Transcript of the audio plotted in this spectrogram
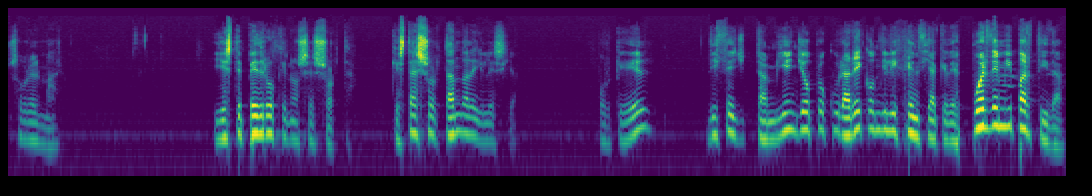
sobre el mar. Y este Pedro que nos exhorta, que está exhortando a la iglesia, porque él dice, también yo procuraré con diligencia que después de mi partida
